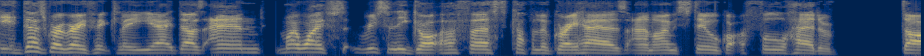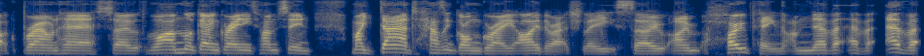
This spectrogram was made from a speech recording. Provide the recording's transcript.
It does grow very quickly. Yeah, it does. And my wife's recently got her first couple of grey hairs, and I'm still got a full head of dark brown hair. So well, I'm not going grey anytime soon. My dad hasn't gone grey either, actually. So I'm hoping that I'm never, ever, ever,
